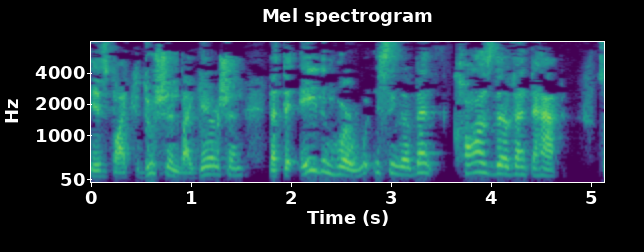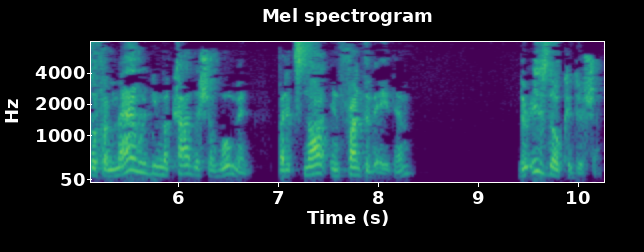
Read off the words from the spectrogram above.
is by Kedushin, by Gerushin, that the Adim who are witnessing the event cause the event to happen. So if a man would be Makadish a woman, but it's not in front of Adim, there is no Kedushin.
